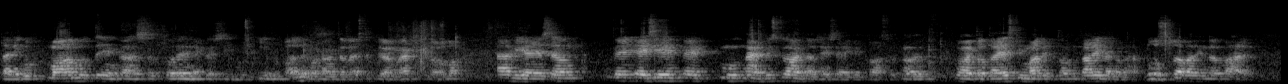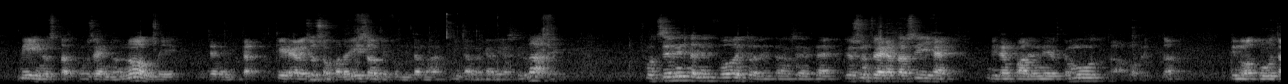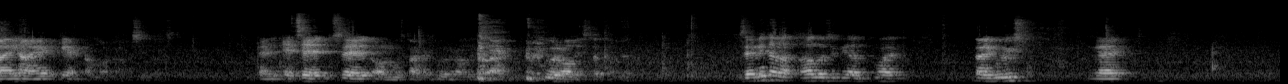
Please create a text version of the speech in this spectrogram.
tai niin kuin maahanmuuttajien kanssa todennäköisin kilpaileva kantaväestö työmarkkinoilla häviää. Ja se on, me, ei siihen, me, näin pysty antaa sen selkeät vastuut. Noin, noin tota, estimaatit on välillä on vähän plussaa, välillä on vähän miinusta, usein on nollia. Että kirjallisuus on paljon isompi kuin mitä mä, mitä mä kävin äsken läpi. Mutta se, mitä nyt voi todeta, on se, että jos nyt verrataan siihen, miten paljon ne, jotka muuttaa voittaa, niin me puhutaan ihan eri kertaluokan asioista. Et, et se, se on musta aika turvallista. Se, mitä mä haluaisin vielä, tai niin yksi ne,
